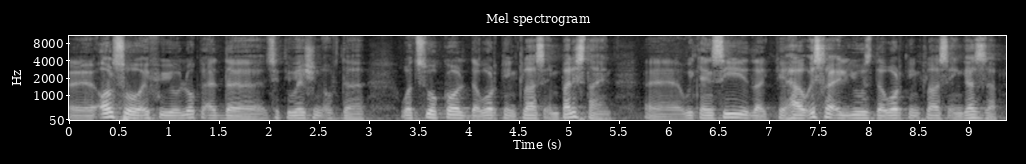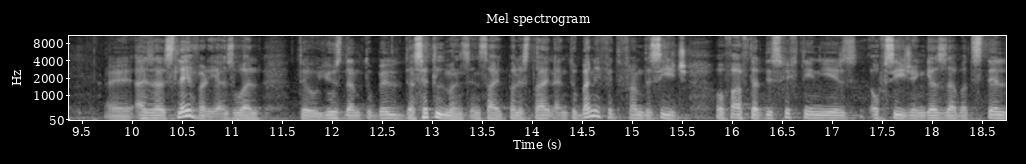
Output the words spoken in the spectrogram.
Uh, also, if you look at the situation of the what's so-called the working class in Palestine, uh, we can see like how Israel used the working class in Gaza uh, as a slavery as well to use them to build the settlements inside Palestine and to benefit from the siege of after this 15 years of siege in Gaza, but still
